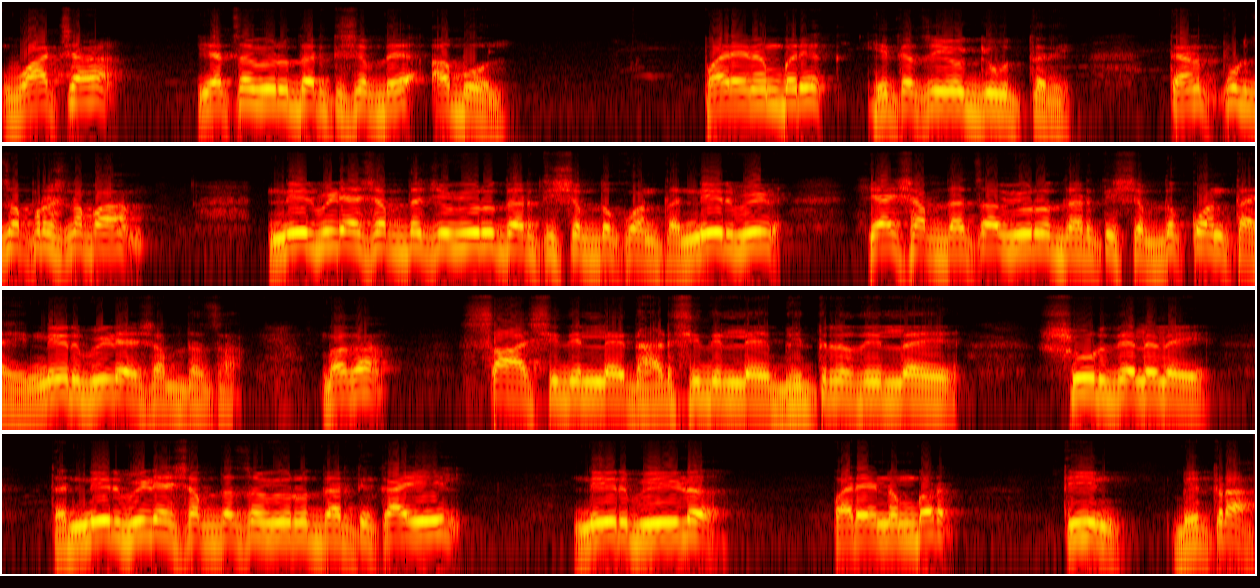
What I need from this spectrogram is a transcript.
वाचा याचा विरुद्धार्थी शब्द आहे अबोल. पर्याय नंबर एक हे त्याचं योग्य उत्तर आहे. त्यानंतर पुढचा प्रश्न पहा. निर्भीड या शब्दाचे विरुद्धार्थी शब्द कोणता? निर्भीड ह्या शब्दाचा विरुद्धार्थी शब्द कोणता आहे? निर्भीड या शब्दाचा. बघा साहशी दिलं आहे धाडशी दिलं आहे भित्र दिलं आहे शूर दिलेलं आहे. तर निर्भीड या शब्दाचा विरुद्धार्थी काय येईल? निर्भीड. पर्याय नंबर तीन भित्रा.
